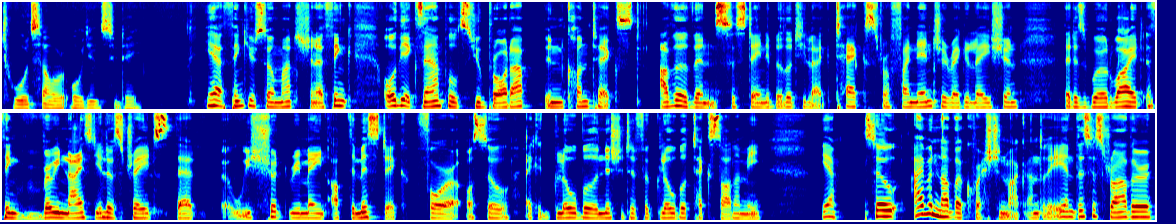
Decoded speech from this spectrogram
towards our audience today. Yeah, thank you so much. And I think all the examples you brought up in context other than sustainability, like tax or financial regulation that is worldwide, I think very nicely illustrates that we should remain optimistic for also like a global initiative, a global taxonomy. Yeah, so I have another question, Marc André, and this is rather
